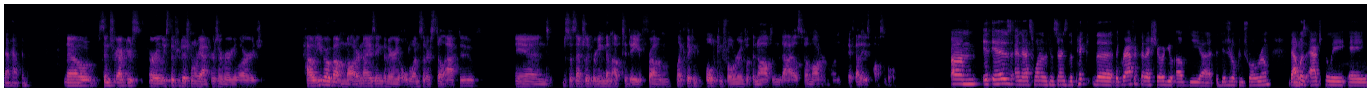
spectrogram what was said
that happened. Now, since reactors, or at least the traditional reactors, are very large, how do you go about modernizing the very old ones that are still active and just essentially bringing them up to date from like the old control rooms with the knobs and the dials to a modern one, if that is possible? Um, it is, and that's one of the concerns. The pic, the the graphic that I showed you of the uh, the digital control room, that mm-hmm. was actually a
